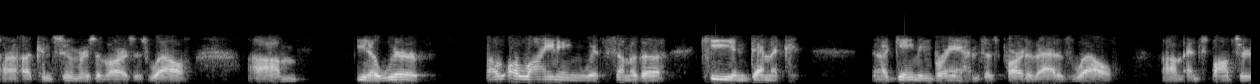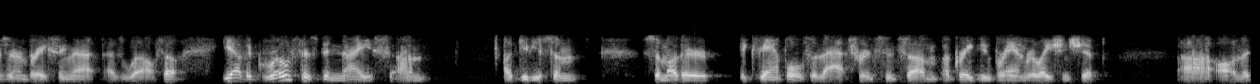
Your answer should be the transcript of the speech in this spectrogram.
uh, consumers of ours as well. Um, you know, we're aligning with some of the key endemic uh, gaming brands as part of that as well, um, and sponsors are embracing that as well. So, yeah, the growth has been nice. Um, I'll give you some some other examples of that. For instance, um, a great new brand relationship uh, on the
